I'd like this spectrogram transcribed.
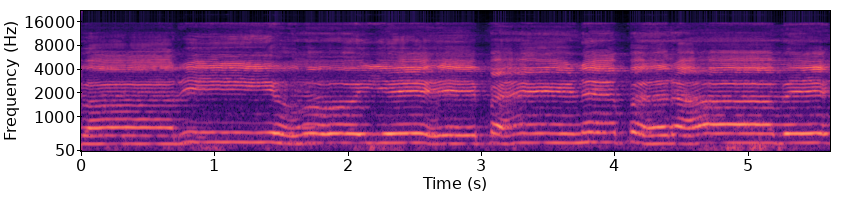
ਵਾਰੀ ਹੋਏ ਭੈਣ ਪਰਾਵੇ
